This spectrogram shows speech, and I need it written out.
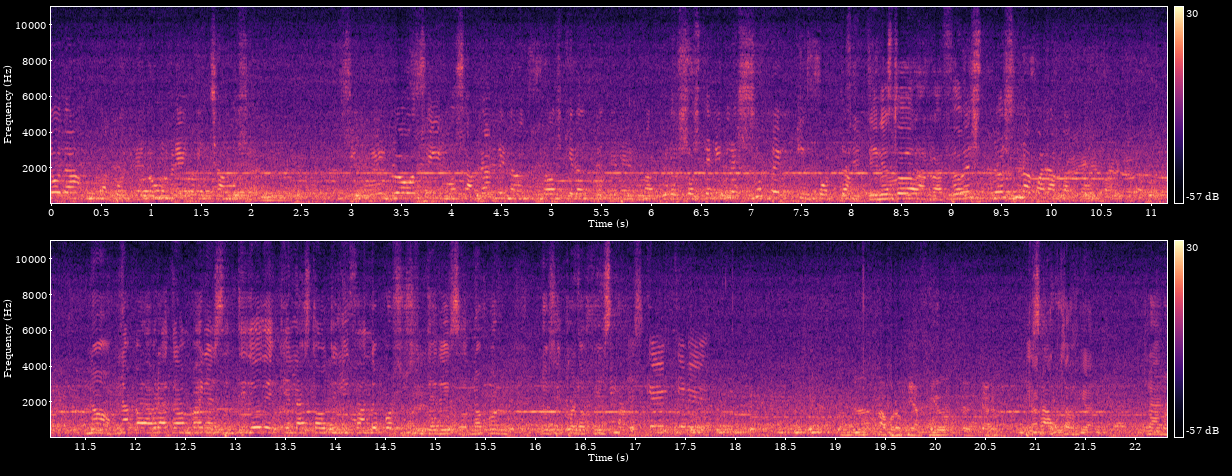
toda la podredumbre que echamos aquí. Si luego seguimos hablando y no, no os quiero entretener más, pero sostenible es súper importante. Tienes toda la No razón. es, no es una palabra trampa. No, una palabra trampa en el sentido de quién la está utilizando por sus intereses, no por los ecologistas. Es que quiere, Una apropiación del término. Exacto. Claro.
